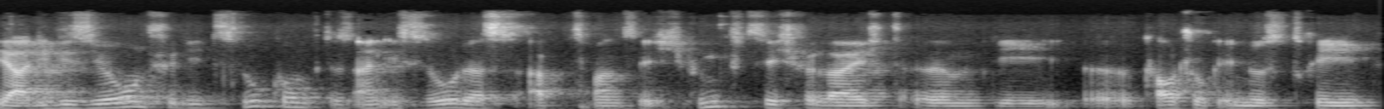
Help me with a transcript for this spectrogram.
Ja, die Vision für die Zukunft ist eigentlich so, dass ab 2050 vielleicht ähm, die äh, Kautschukindustrie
